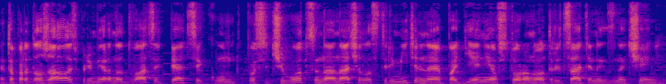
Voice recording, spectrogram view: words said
Это продолжалось примерно 25 секунд, после чего цена начала стремительное падение в сторону отрицательных значений.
